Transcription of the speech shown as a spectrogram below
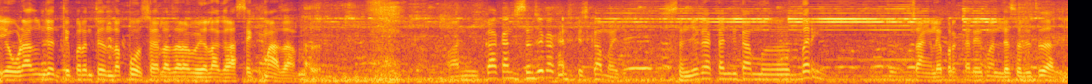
एवढा अजून जनतेपर्यंत त्यांना पोहोचायला जरा वेळ लागला असं एक माझा अंदाज आहे. आणि काकांची संजय काकांची कशी काम आहे? संजय काकांची कामं बरी चांगल्या प्रकारे म्हणल्यासाठी तर झाली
